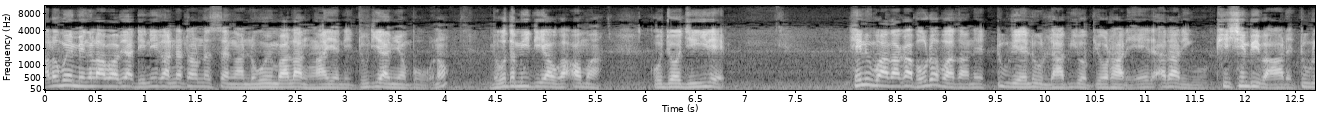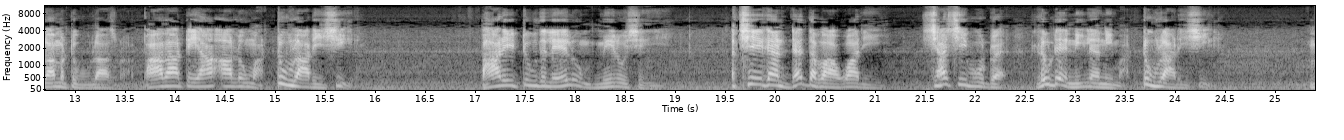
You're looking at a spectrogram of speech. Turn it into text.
အားလုံးပဲမင်္ဂလာပါဗျဒီနေ့က2025နိုဝင်ဘာလ9ရက်နေ့ဒုတိယမြောက်ပို့ပေါ့နော်မျိုးသမီးတစ်ယောက်ကအောက်မှာကိုကျော်ကြီးတဲ့ဟိန္ဒူဘာသာကဗုဒ္ဓဘာသာနဲ့တူတယ်လို့လာပြီးတော့ပြောထားတယ်တဲ့အဲ့ဒါတွေကိုဖြည့်ရှင်းပေးပါတဲ့တူလားမတူဘူးလားဆိုတာဘာသာတရားအလုံးမှာတူတာတွေရှိတယ်ဘာတွေတူတယ်လဲလို့မေးလို့ရှိရင်အခြေခံဓာတ်တဘာဝတွေရရှိဖို့အတွက်လုပ်တဲ့နီလန်းတွေမှာတူတာတွေရှိတယ်မ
